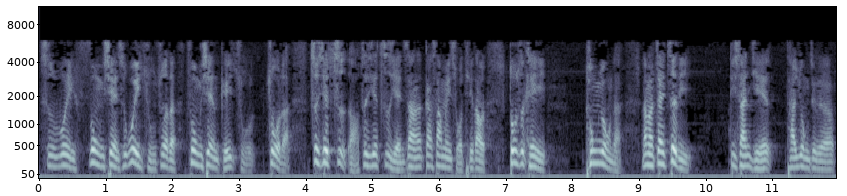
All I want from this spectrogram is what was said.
是为奉献，是为主做的，奉献给主做的这些字啊，这些字眼上刚上面所提到的都是可以通用的。那么在这里第三节，他用这个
